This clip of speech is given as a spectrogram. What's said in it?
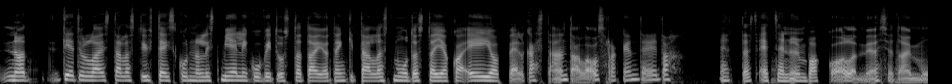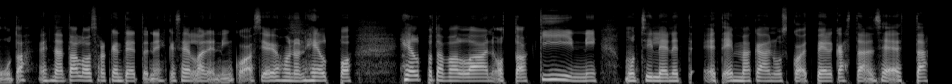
no, tietynlaista tällaista yhteiskunnallista mielikuvitusta tai jotenkin tällaista muutosta, joka ei ole pelkästään talousrakenteita. Että, että sen on pakko olla myös jotain muuta. Että nämä talousrakenteet on ehkä sellainen niin kuin asia, johon on helppo, helppo tavallaan ottaa kiinni, mutta silleen, että, että en mäkään usko, että pelkästään se, että,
